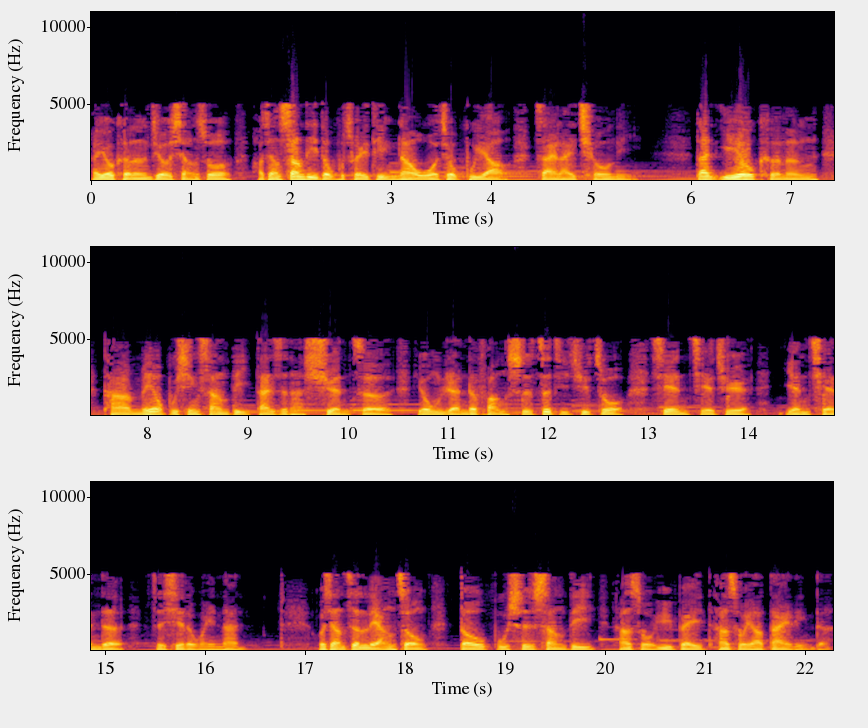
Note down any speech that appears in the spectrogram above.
还有可能就想说，好像上帝都不垂听，那我就不要再来求你。但也有可能他没有不信上帝，但是他选择用人的方式自己去做，先解决眼前的这些的为难。我想这两种都不是上帝他所预备、他所要带领的，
